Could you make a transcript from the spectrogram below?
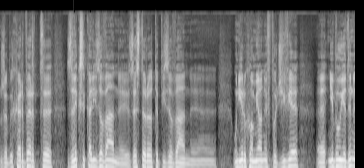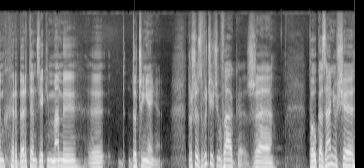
Żeby Herbert e, zleksykalizowany, zestereotypizowany, unieruchomiony w podziwie nie był jedynym Herbertem, z jakim mamy do czynienia. Proszę zwrócić uwagę, że po ukazaniu się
